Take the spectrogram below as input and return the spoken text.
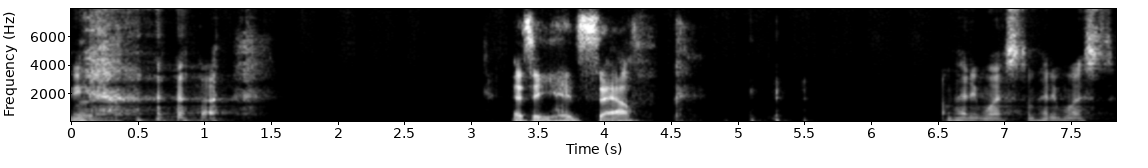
Yeah. as he heads south. I'm heading west. I'm heading west.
